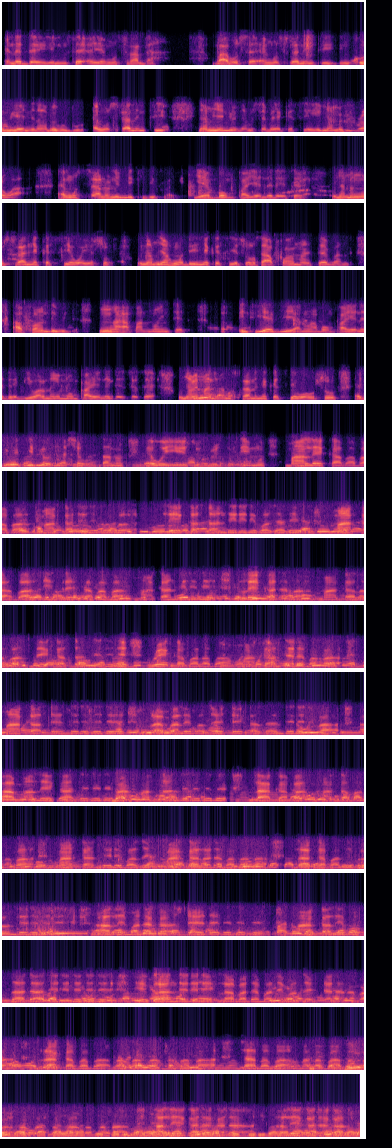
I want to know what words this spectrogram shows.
ɛnɛ da yi yɛnim sɛ ɛyɛ nwosra da. Bible sɛ ɛnwosra no nti nkonnua nyinaa bɛbubu ɛnwosra no nti nyame yɛni onyam sɛ bɛyɛ kɛseɛ yɛ nyame frɛ w a ɛnwosra no ne make difference yɛbɔ mpa yɛ ɛnɛ da yi sɛ onyame nwosra nyɛ kɛseɛ wɔ yɛ so. Onyame ahoɔden nyɛ kɛseɛ so. Sɛ I found my servant. I found David. Whom I have anointed nti yɛ ano abɔ ne bie na ne sɛ onyame ma ne no nyɛ kɛseɛ wɔ so bi ɔde ahyɛ nsa no. Ɛwɔ yesu mu bababa maka dede baba leka sandedede bazade maka ba dekre bababa maka ndedede leka daba maka laba leka sandedede reka balaba maka ndede baba maka tendedede rambale bazete amalega dedeba masande dedebe la kaba makaba laba makande debaze makala da la ale bo e grande da ale ale gada gada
